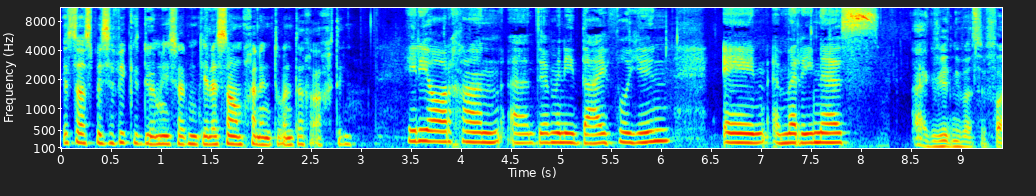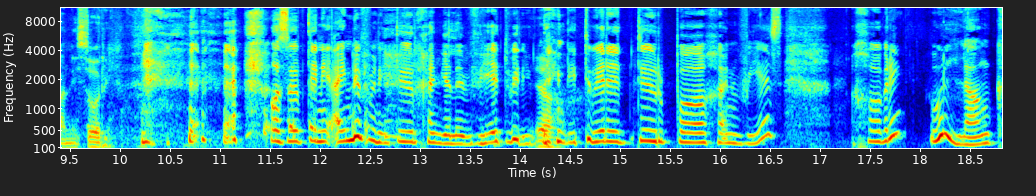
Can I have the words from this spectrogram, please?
Is daar spesifieke dominees wat met julle saamgaan in 2018? Hierdie jaar gaan uh, eh, dominee Duiveljoen en 'n Marinus Ek weet nie wat se van nie, sorry. Ons hoop teen die einde van die toer gaan julle weet wie die ja. die tweede toerpa gaan wees. Gabri, Hoe lank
